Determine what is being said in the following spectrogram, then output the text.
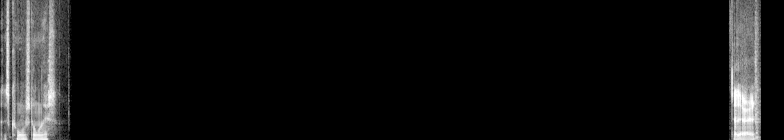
That's caused all this. There.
